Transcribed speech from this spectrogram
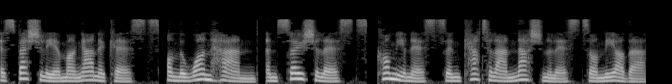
especially among anarchists, on the one hand, and socialists, communists and Catalan nationalists on the other.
